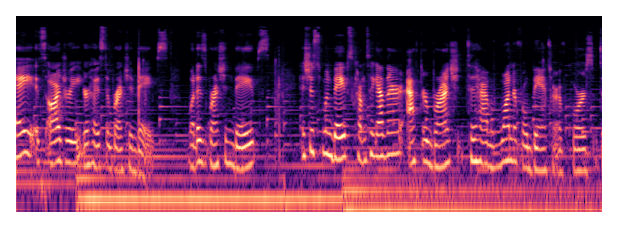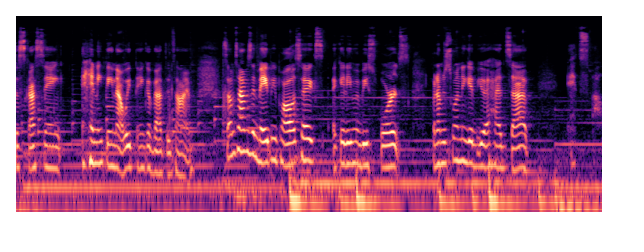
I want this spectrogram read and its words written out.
Hey, it's Audrey, your host of Brunch and Babes. What is Brunch and Babes? It's just when babes come together after brunch to have wonderful banter, of course, discussing anything that we think of at the time. Sometimes it may be politics, it could even be sports, but I'm just going to give you a heads up. It's a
